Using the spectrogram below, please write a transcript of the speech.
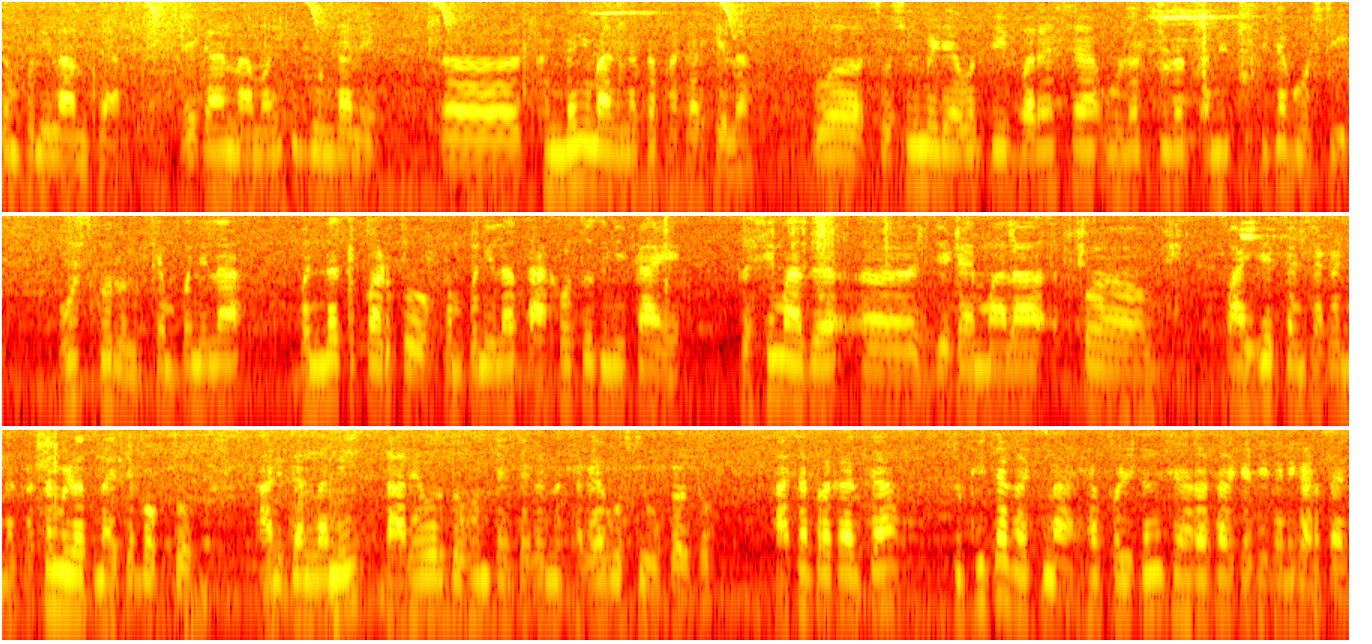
कंपनीला आमच्या एका नामांकित गुंडाने खंडणी मागण्याचा प्रकार केला व सोशल मीडियावरती बऱ्याचशा उलटसुलट आणि चुकीच्या गोष्टी पोस्ट करून कंपनीला बंदच पाडतो कंपनीला दाखवतोच मी काय कशी माझं जे काय मला प- पाहिजे त्यांच्याकडनं कसं मिळत नाही ते बघतो आणि त्यांना मी धारेवर धरून त्यांच्याकडनं सगळ्या गोष्टी उकळतो. अशा प्रकारच्या चुकीच्या घटना ह्या फलटण शहरासारख्या ठिकाणी घडत आहेत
